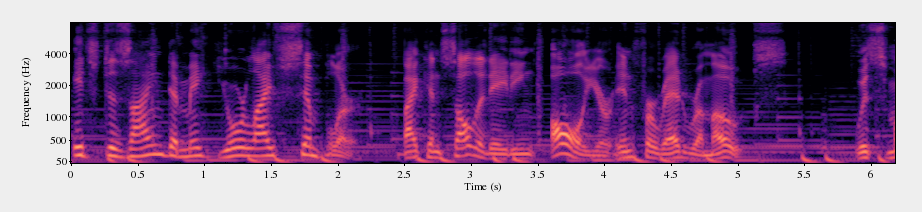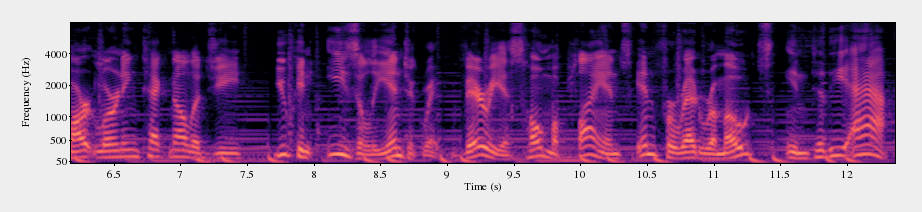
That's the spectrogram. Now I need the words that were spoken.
It's designed to make your life simpler by consolidating all your infrared remotes. With smart learning technology, you can easily integrate various home appliance infrared remotes into the app.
